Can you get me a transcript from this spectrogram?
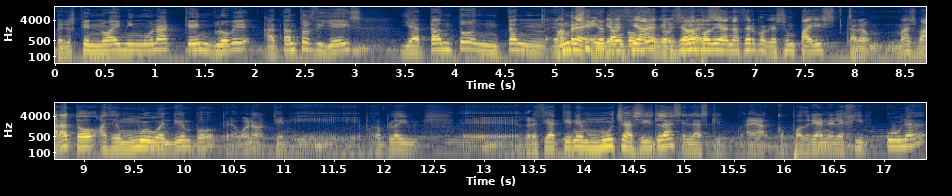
Pero es que no hay ninguna que englobe a tantos DJs y a tanto en, tan, en Hombre, un sitio en tan Grecia, en concreto, Grecia ¿sabes? lo podían hacer porque es un país Claro. más barato, hace muy buen tiempo, pero bueno, tiene, y, por ejemplo, y, eh, Grecia tiene muchas islas en las que eh, podrían elegir una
